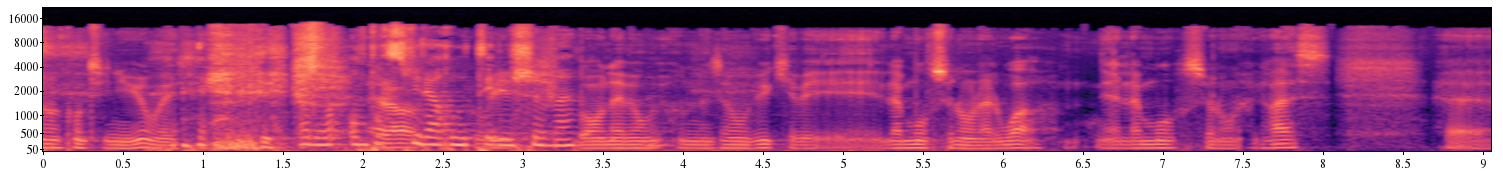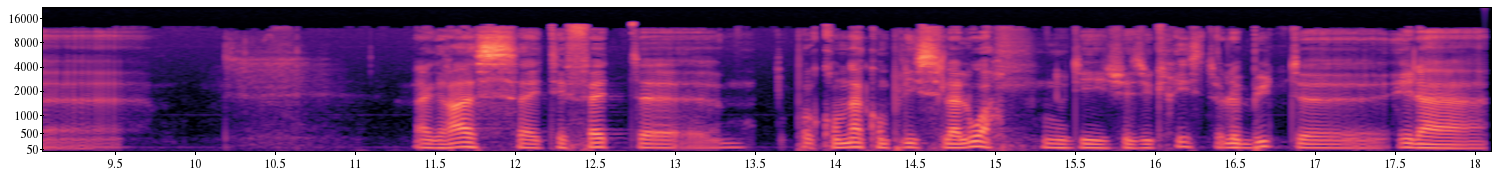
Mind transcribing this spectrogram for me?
On continue, on va on poursuit la route et le chemin. Bon, on nous avons vu qu'il y avait l'amour selon la loi, l'amour selon la grâce. Euh, la grâce a été faite euh, qu'on accomplisse la loi, nous dit Jésus-Christ. Le but euh, et la,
